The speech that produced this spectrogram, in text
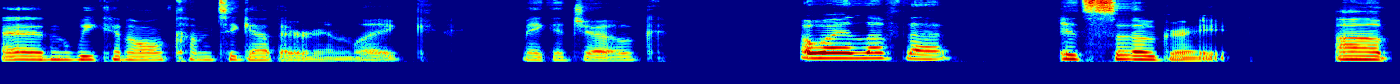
and we can all come together and like make a joke. Oh, I love that. It's so great. Um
